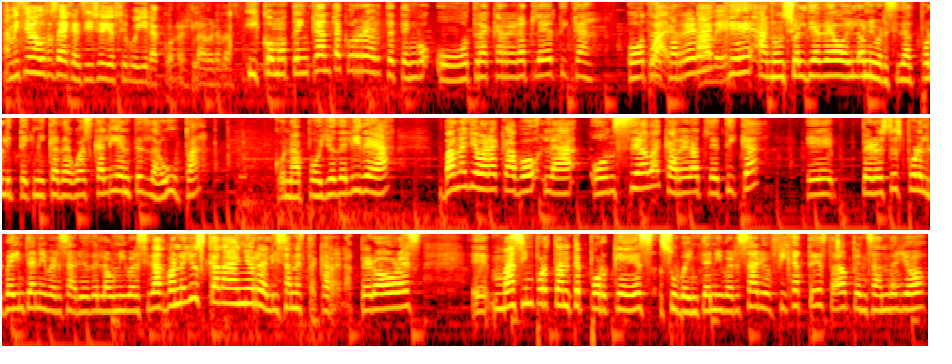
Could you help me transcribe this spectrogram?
A mí sí me gusta hacer ejercicio, yo sí voy a ir a correr, la verdad. Y como te encanta correr, te tengo otra carrera atlética. Otra ¿Cuál? carrera que anunció el día de hoy la Universidad Politécnica de Aguascalientes, la UPA, con apoyo del IDEA. Van a llevar a cabo la onceava carrera atlética, eh, pero esto es por el 20 aniversario de la universidad. Bueno, ellos cada año realizan esta carrera, pero ahora es eh, más importante porque es su 20 aniversario. Fíjate, estaba pensando yo,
